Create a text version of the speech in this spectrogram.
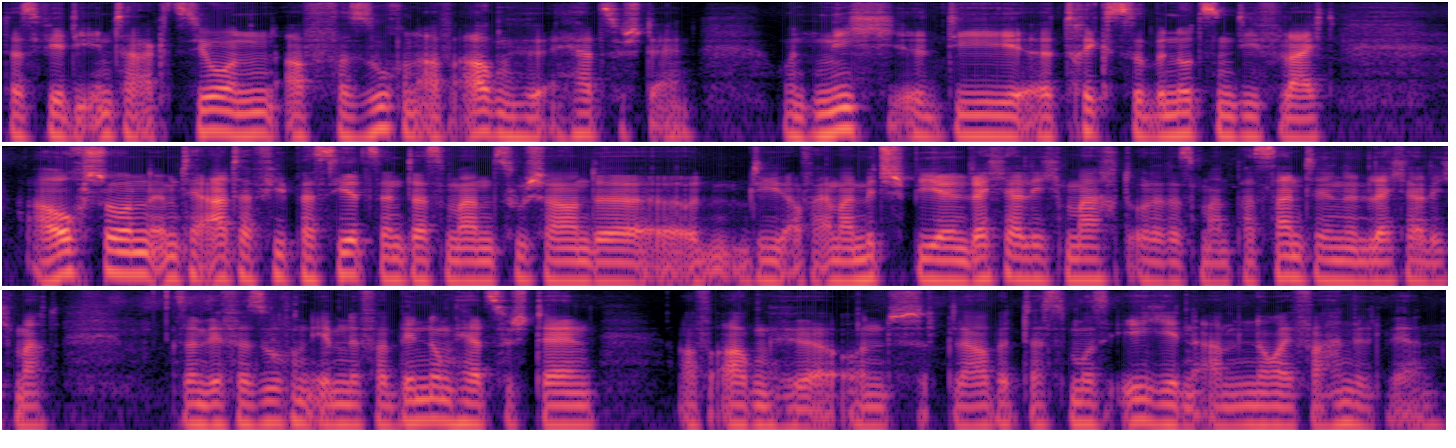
dass wir die Interaktionen auf versuchen auf Augenhöhe herzustellen und nicht äh, die äh, Tricks zu benutzen, die vielleicht auch schon im Theater viel passiert sind, dass man Zuschauende, äh, die auf einmal mitspielen, lächerlich macht oder dass man Passantinnen lächerlich macht, sondern wir versuchen eben eine Verbindung herzustellen auf Augenhöhe. Und ich glaube, das muss eh jeden Abend neu verhandelt werden.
